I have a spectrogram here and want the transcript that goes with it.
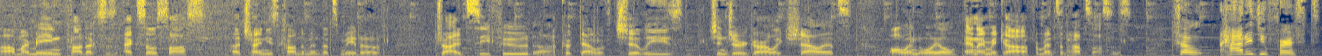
Uh, my main products is XO Sauce, a Chinese condiment that's made of dried seafood, uh, cooked down with chilies, ginger, garlic, shallots, all in oil, and I make uh, fermented hot sauces. So, how did you first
